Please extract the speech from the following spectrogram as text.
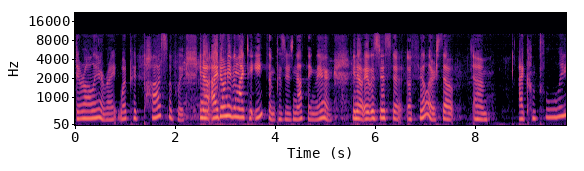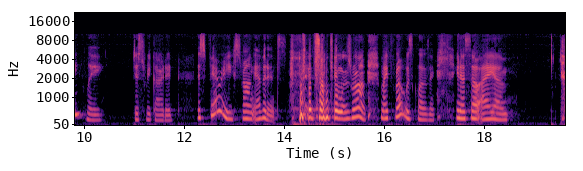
they're all air, right? What could possibly, you know, I don't even like to eat them because there's nothing there. You know, it was just a, a filler. So um, I completely disregarded this very strong evidence that something was wrong. My throat was closing. You know, so I um,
